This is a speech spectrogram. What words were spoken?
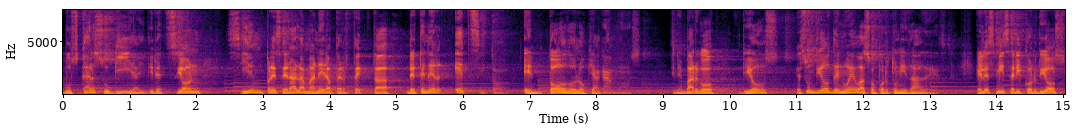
buscar su guía y dirección siempre será la manera perfecta de tener éxito en todo lo que hagamos. Sin embargo, Dios es un Dios de nuevas oportunidades. Él es misericordioso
